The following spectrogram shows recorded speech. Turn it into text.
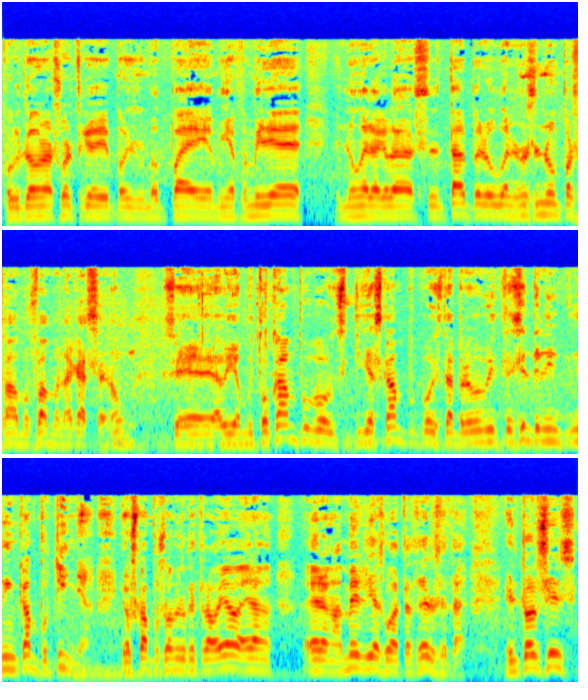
porque toda unha suerte que, pois, meu pai e a miña familia non era que las tal, pero, bueno, non, non pasábamos fame na casa, non? Se había moito campo, pois, se tiñas campo, pois, tal, pero moita xente nin, nin campo tiña, e os campos homens que traballaba eran, eran a medias ou a terceros e tal. Entonces,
